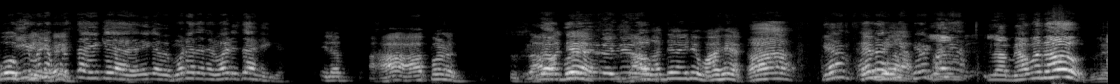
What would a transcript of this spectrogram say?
બહુ ઈ મને પૂછતા હે કે કે મોટા દાદા વાડી જાય કે? એટલે હા હા પણ જાવા દે જાવા દે એને વાહે. હા. કેમ? એને બોલા. અહીંયા બેઠો ને. એટલે મહેમાન આવ. લે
